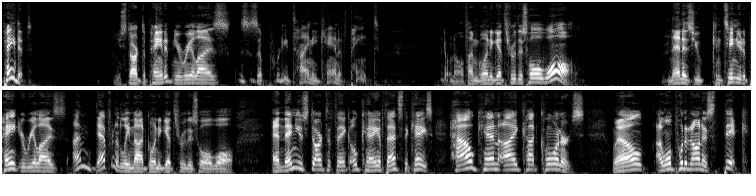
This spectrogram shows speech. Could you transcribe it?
Paint it. You start to paint it and you realize this is a pretty tiny can of paint. I don't know if I'm going to get through this whole wall. And then as you continue to paint, you realize I'm definitely not going to get through this whole wall. And then you start to think, okay, if that's the case, how can I cut corners? Well, I won't put it on as thick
